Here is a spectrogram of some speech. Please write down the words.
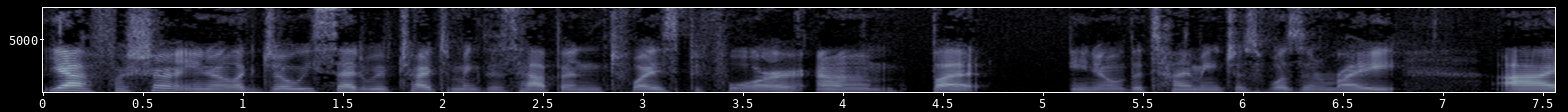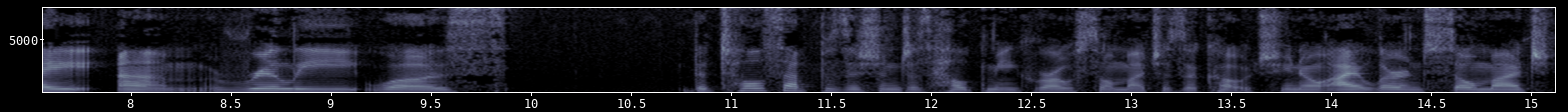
Yeah, for sure. You know, like Joey said, we've tried to make this happen twice before, um, but you know the timing just wasn't right. I um, really was. The Tulsa position just helped me grow so much as a coach. You know, I learned so much.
